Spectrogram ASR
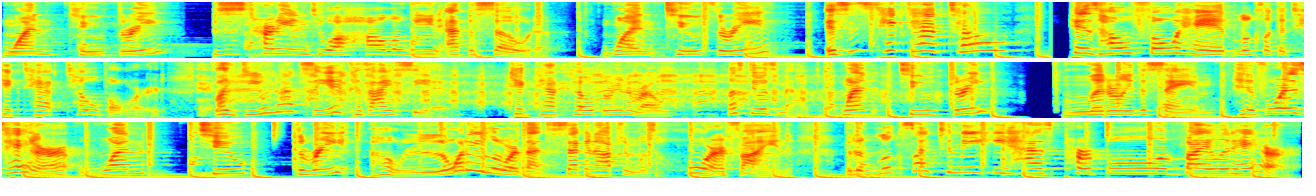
One, two, three. This is turning into a Halloween episode. One, two, three. Is this tic tac toe? His whole forehead looks like a tic tac toe board. Like, do you not see it? Because I see it. Tic tac toe, three in a row. Let's do his mouth. One, two, three. Literally the same. For his hair, one, two, three. Oh, lordy lord, that second option was horrifying. But it looks like to me he has purple violet hair.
